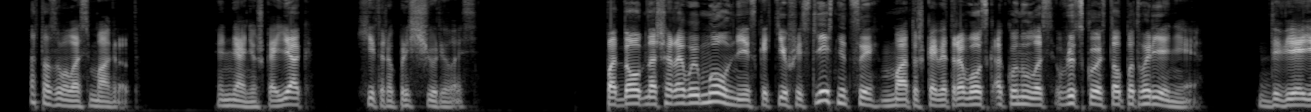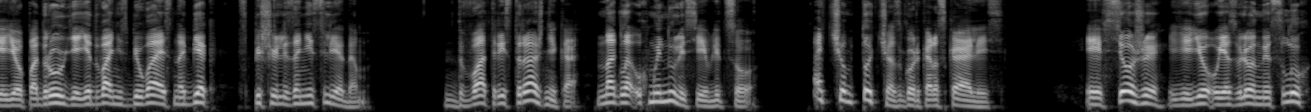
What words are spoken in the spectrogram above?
— отозвалась Маград. Нянюшка Як хитро прищурилась. Подобно шаровой молнии, скатившись с лестницы, матушка-ветровоск окунулась в людское столпотворение. Две ее подруги, едва не сбиваясь на бег, спешили за ней следом. Два-три стражника нагло ухмыльнулись ей в лицо, о чем тотчас горько раскаялись. И все же ее уязвленный слух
